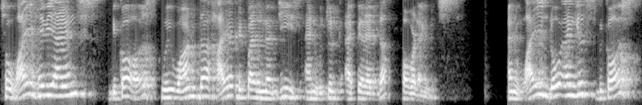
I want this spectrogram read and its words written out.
So why heavy ions? Because we want the higher recoil energies and which will appear at the forward angles. And why low angles? Because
